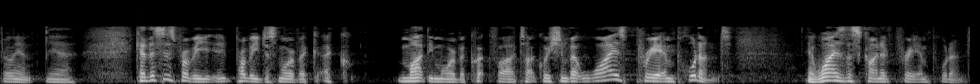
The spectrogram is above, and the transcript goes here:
Brilliant. Yeah. Okay, this is probably probably just more of a, a might be more of a quick fire type question, but why is prayer important? Now, why is this kind of prayer important?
